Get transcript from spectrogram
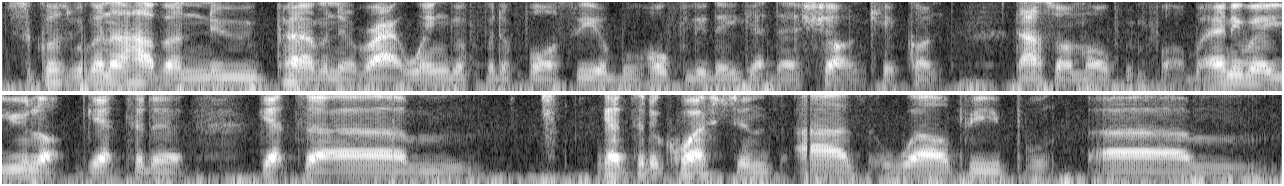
there. Because we're gonna have a new permanent right winger for the foreseeable. Hopefully, they get their shot and kick on. That's what I'm hoping for. But anyway, you lot get to the get to um get to the questions as well, people. Um,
